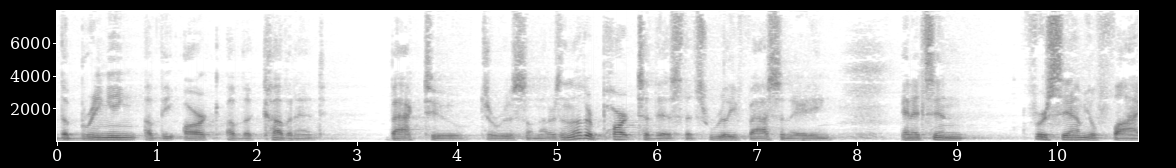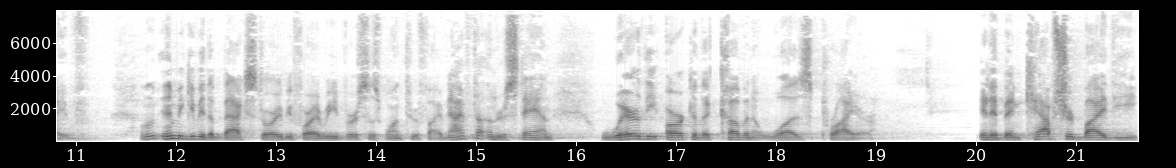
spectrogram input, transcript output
the bringing of the Ark of the Covenant back to Jerusalem. Now, there's another part to this that's really fascinating, and it's in 1 Samuel 5. Let me give you the backstory before I read verses 1 through 5. Now, I have to understand where the Ark of the Covenant was prior. It had been captured by the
